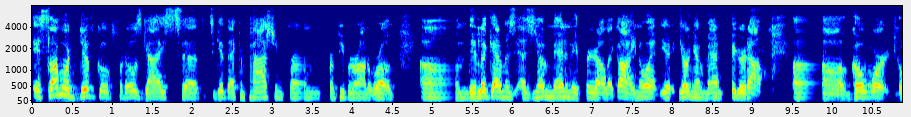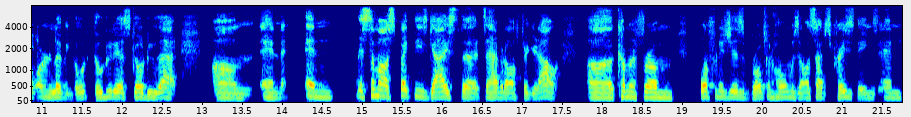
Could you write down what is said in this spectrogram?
it's a lot more difficult for those guys to, to get that compassion from from people around the world. Um, they look at them as, as young men and they figure out like, oh, you know what, you're, you're a young man, figure it out. Uh, go work, go earn a living, go go do this, go do that. Um, and and they somehow expect these guys to to have it all figured out. Uh, coming from orphanages, broken homes, and all types of crazy things, and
